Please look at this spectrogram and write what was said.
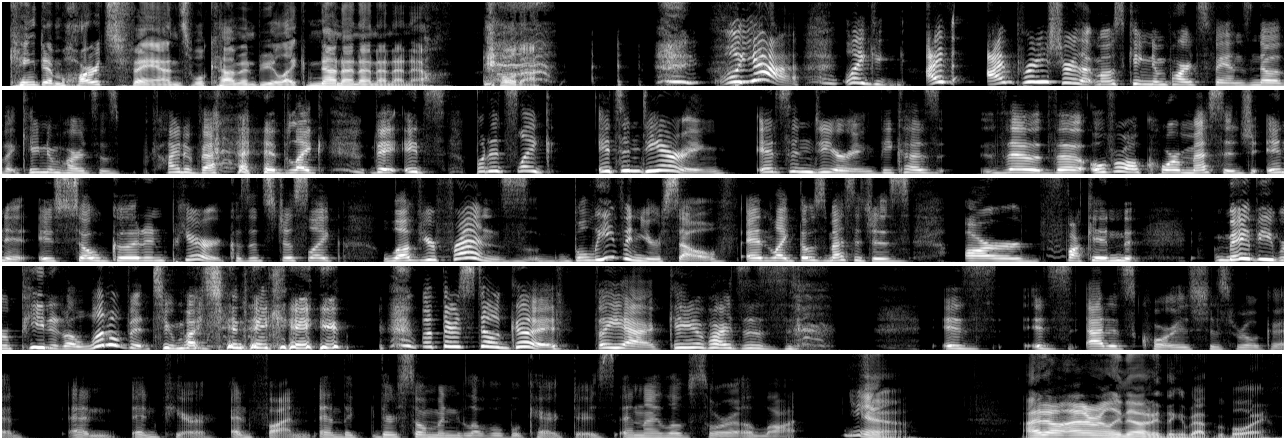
Kingdom Hearts fans will come and be like, "No, no, no, no, no, no. Hold on." well, yeah. Like I I'm pretty sure that most Kingdom Hearts fans know that Kingdom Hearts is kind of bad. like they it's but it's like it's endearing. It's endearing because the the overall core message in it is so good and pure cuz it's just like love your friends, believe in yourself. And like those messages are fucking maybe repeated a little bit too much in the game, but they're still good. But yeah, Kingdom Hearts is is is at its core is just real good and and pure and fun and the, there's so many lovable characters and I love Sora a lot. Yeah. I don't I don't really know anything about the boy,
